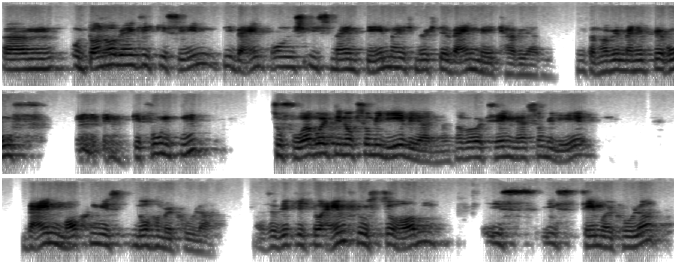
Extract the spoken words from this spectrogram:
Ähm, und dann habe ich eigentlich gesehen, die Weinbranche ist mein Thema, ich möchte Weinmaker werden. Und dann habe ich meinen Beruf gefunden. Zuvor wollte ich noch Sommelier werden und habe aber gesehen, na, Sommelier, Wein machen ist noch einmal cooler. Also wirklich da Einfluss zu haben, ist, ist zehnmal cooler.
